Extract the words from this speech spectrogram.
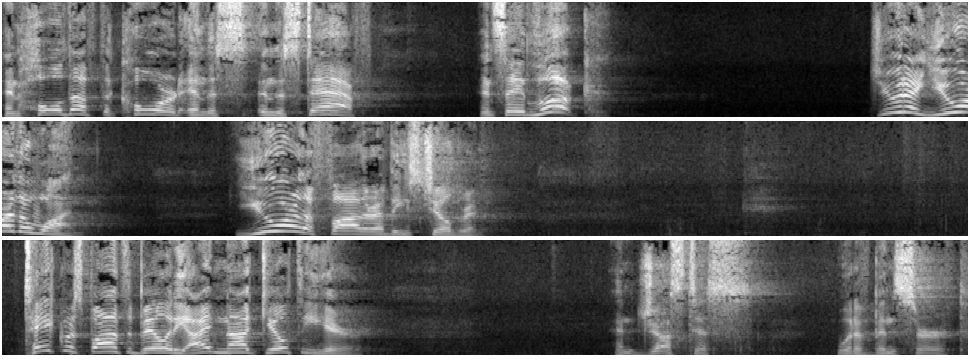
and hold up the cord and the, and the staff and say, Look, Judah, you are the one. You are the father of these children. Take responsibility. I'm not guilty here. And justice would have been served.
